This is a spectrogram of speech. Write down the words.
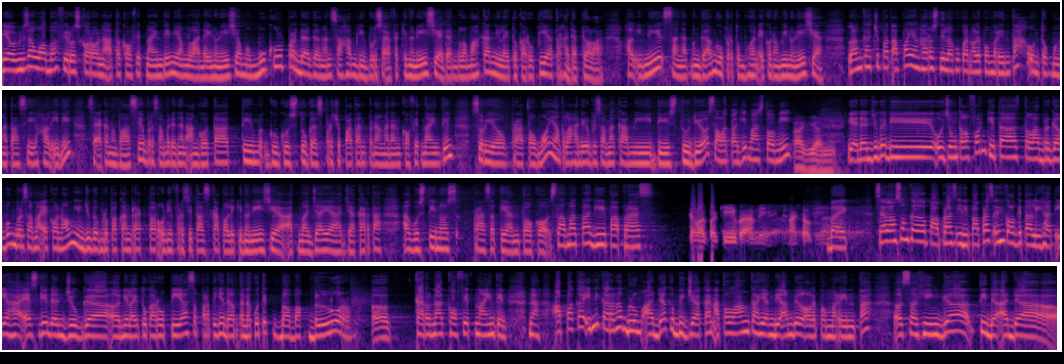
Ya, pemirsa wabah virus corona atau COVID-19 yang melanda Indonesia memukul perdagangan saham di Bursa Efek Indonesia dan melemahkan nilai tukar rupiah terhadap dolar. Hal ini sangat mengganggu pertumbuhan ekonomi Indonesia. Langkah cepat apa yang harus dilakukan oleh pemerintah untuk mengatasi hal ini? Saya akan membahasnya bersama dengan anggota tim gugus tugas percepatan penanganan COVID-19, Suryo Pratomo yang telah hadir bersama kami di studio. Selamat pagi, Mas Tommy. Pagi, Ami. Ya, dan juga di ujung telepon kita telah bergabung bersama ekonom yang juga merupakan Rektor Universitas Katolik Indonesia Atmajaya Jakarta Agustinus Prasetyantoko. Selamat pagi Pak Pras. Selamat pagi Mbak Ami, Mas Tommy. Baik, saya langsung ke Pak Pras ini. Pak Pras ini kalau kita lihat IHSG dan juga uh, nilai tukar rupiah sepertinya dalam tanda kutip babak belur uh, karena COVID-19. Nah, apakah ini karena belum ada kebijakan atau langkah yang diambil oleh pemerintah uh, sehingga tidak ada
